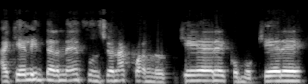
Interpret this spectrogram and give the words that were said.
aquí el Internet funciona cuando quiere, como quiere.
